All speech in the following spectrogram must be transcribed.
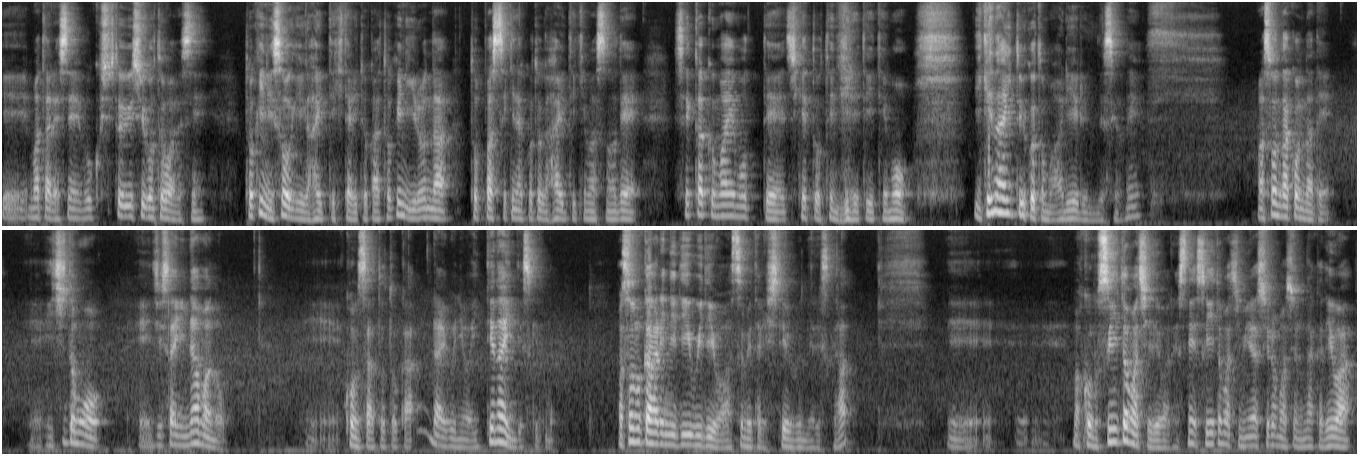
えー、またですね、牧師という仕事はですね、時に葬儀が入ってきたりとか、時にいろんな突発的なことが入ってきますので、せっかく前もってチケットを手に入れていても、いけないということもあり得るんですよね。まあ、そんなこんなで、一度も実際に生のコンサートとかライブには行ってないんですけども、ま、その代わりに DVD を集めたりしているんですが、えーまあ、この杉戸町ではですね、杉戸町宮代町の中では、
